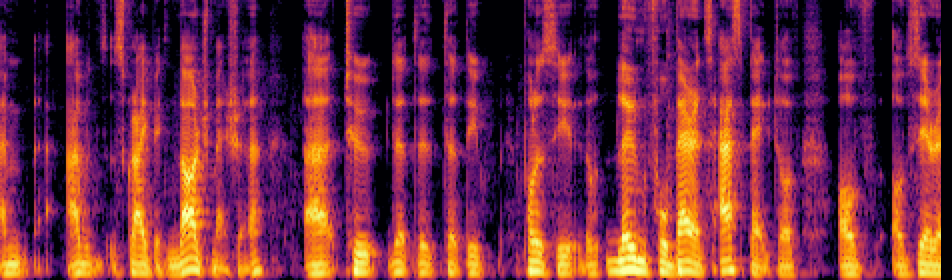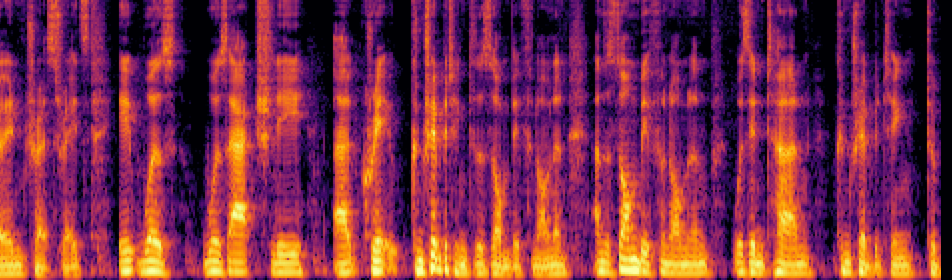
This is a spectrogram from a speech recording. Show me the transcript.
um, I would ascribe it in large measure uh, to that the that the policy, the loan forbearance aspect of of of zero interest rates, it was was actually uh, create, contributing to the zombie phenomenon, and the zombie phenomenon was in turn contributing to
